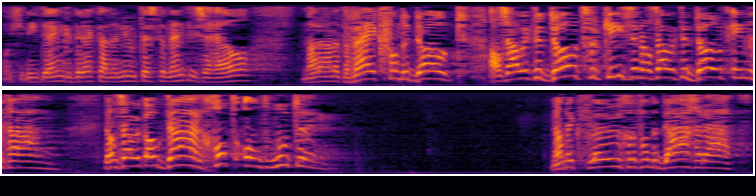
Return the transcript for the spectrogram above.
Moet je niet denken direct aan de Nieuw-testamentische hel, maar aan het rijk van de dood. Al zou ik de dood verkiezen, al zou ik de dood ingaan, dan zou ik ook daar God ontmoeten. Nam ik vleugelen van de dageraad,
